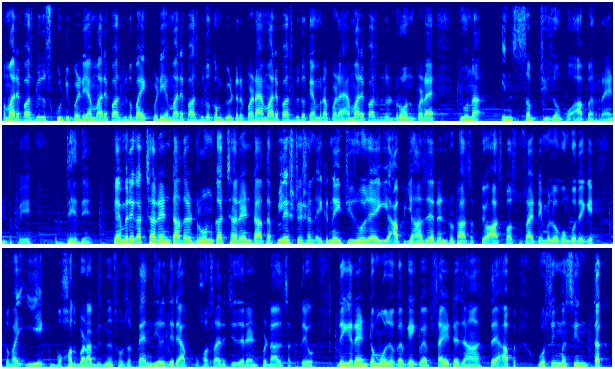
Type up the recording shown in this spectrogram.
हमारे पास भी तो स्कूटी पड़ी है, हमारे पास भी तो बाइक पड़ी है, हमारे पास भी तो कंप्यूटर पड़ा है, हमारे पास भी तो कैमरा पड़ा है, हमारे पास भी तो ड्रोन पड़ा है। क्यों ना इन सब चीज़ों को आप रेंट पे दे दें। कैमरे अच्छा रेंट आता है ड्रोन का अच्छा रेंट आता है प्ले स्टेशन एक नई चीज़ हो जाएगी, आप यहाँ से रेंट उठा सकते हो, आसपास सोसाइटी में लोगों को देखे तो भाई, ये एक बहुत बड़ा बिज़नेस हो सकता है धीरे धीरे आप बहुत सारी चीज़ें रेंट पर डाल सकते हो। देखिए रेंटो मोजो करके एक वेबसाइट है, जहाँ से आप वॉशिंग मशीन तक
